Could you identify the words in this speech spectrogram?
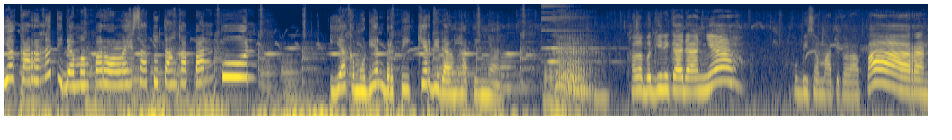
Ya karena tidak memperoleh satu tangkapan pun. Ia kemudian berpikir di dalam hatinya. Kalau begini keadaannya, aku bisa mati kelaparan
